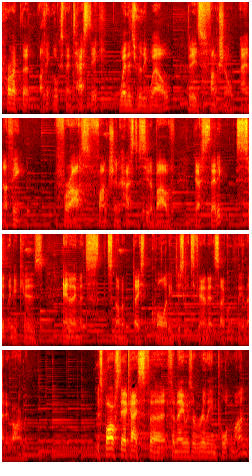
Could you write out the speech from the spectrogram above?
product that I think looks fantastic, weathers really well, but is functional. And I think for us, function has to sit above the aesthetic simply because anything that's, that's not of decent quality just gets found out so quickly in that environment. The spiral staircase for, for me was a really important one.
